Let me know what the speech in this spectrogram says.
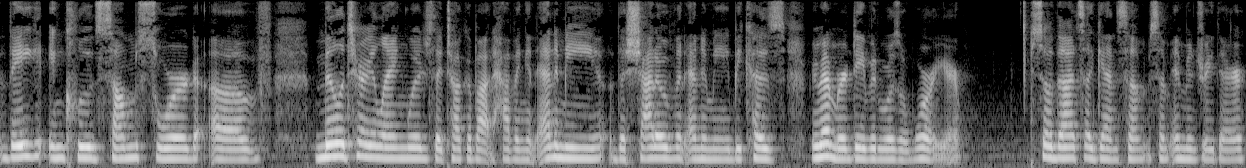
they include some sort of military language. They talk about having an enemy the shadow of an enemy because remember David was a warrior. So that's again some some imagery there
